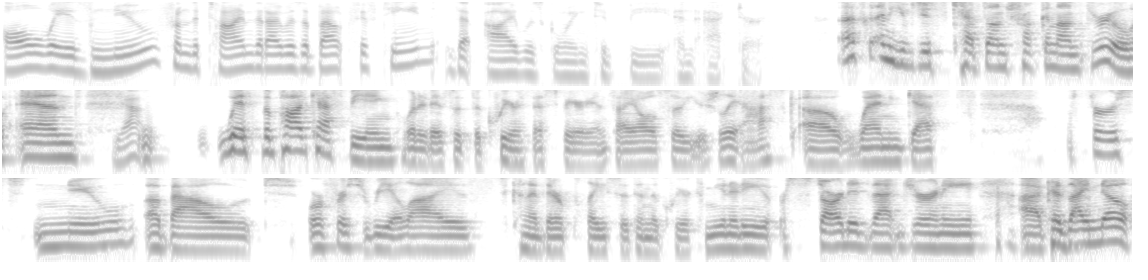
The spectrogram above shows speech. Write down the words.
always knew from the time that I was about 15 that I was going to be an actor. That's and you've just kept on trucking on through. And Yeah. with the podcast being what it is with the queer experience, I also usually ask uh, when guests first knew about or first realized kind of their place within the queer community or started that journey because i know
